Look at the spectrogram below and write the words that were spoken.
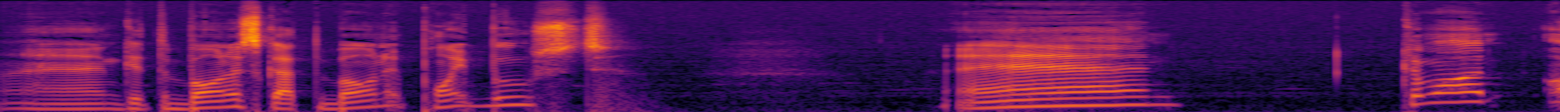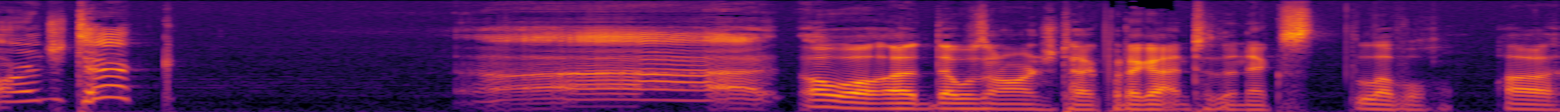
and get the bonus. Got the bonus point boost, and come on, orange attack. Uh, oh well, uh, that was an orange attack, but I got into the next level uh,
